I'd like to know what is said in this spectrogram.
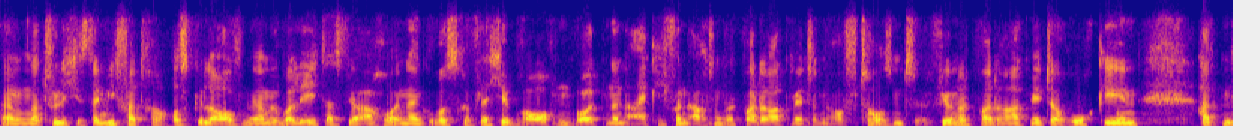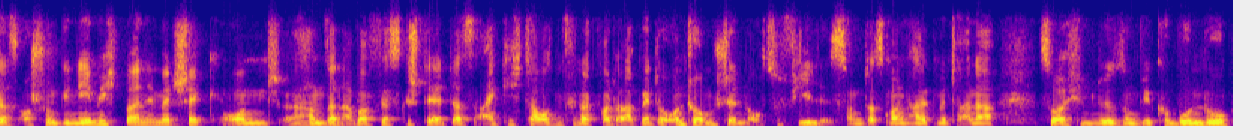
ähm, natürlich ist der Mietvertrag ausgelaufen, wir haben überlegt, dass wir auch eine größere Fläche brauchen, wollten dann eigentlich von 800 Quadratmetern auf 1400 Quadratmeter hochgehen, hatten das auch schon genehmigt bei Nemetschek und haben dann aber festgestellt, dass eigentlich 1400 Quadratmeter unter Umständen auch zu viel ist und dass man halt mit einer solchen Lösung wie Kubundu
